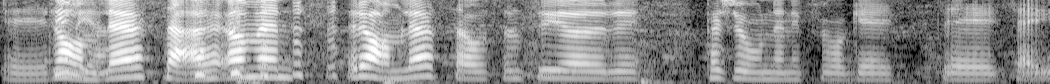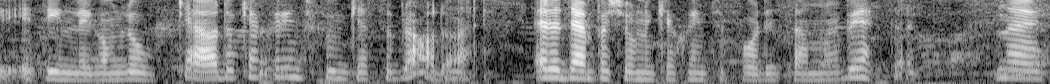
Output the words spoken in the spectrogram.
eh, Ramlösa. Ja, men, Ramlösa och sen så gör personen i fråga ett, eh, här, ett inlägg om Loka och då kanske det inte funkar så bra då. Eller den personen kanske inte får det samarbetet. Nej,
